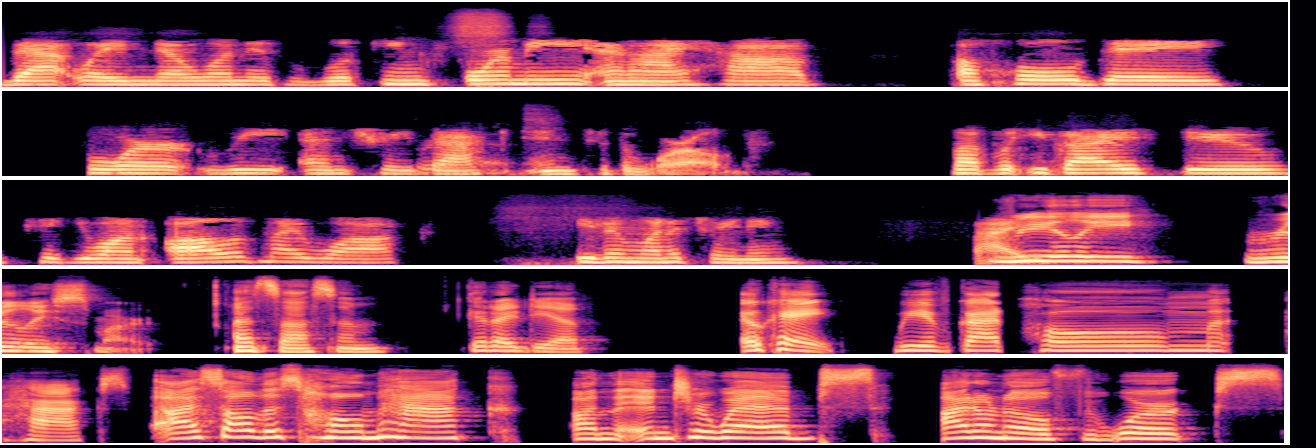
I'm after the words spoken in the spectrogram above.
That way, no one is looking for me, and I have a whole day for re-entry back into the world. Love what you guys do. Take you on all of my walks, even when it's raining. Bye. Really, really smart. That's awesome. Good idea. Okay, we have got home hacks. I saw this home hack on the interwebs. I don't know if it works,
